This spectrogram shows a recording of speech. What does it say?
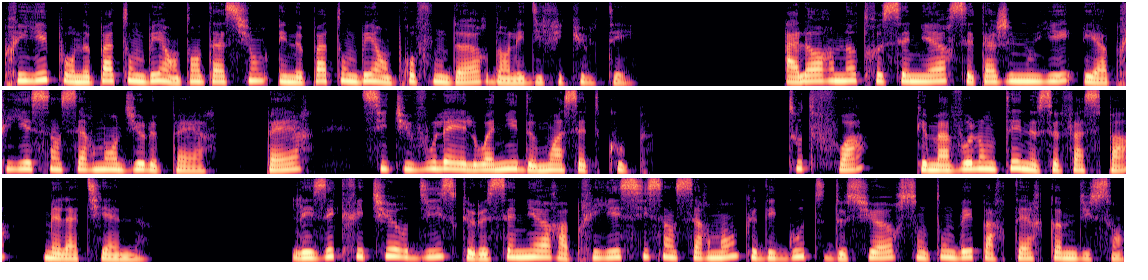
Priez pour ne pas tomber en tentation et ne pas tomber en profondeur dans les difficultés. Alors notre Seigneur s'est agenouillé et a prié sincèrement Dieu le Père, Père, si tu voulais éloigner de moi cette coupe. Toutefois, que ma volonté ne se fasse pas, mais la tienne. Les Écritures disent que le Seigneur a prié si sincèrement que des gouttes de sueur sont tombées par terre comme du sang.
